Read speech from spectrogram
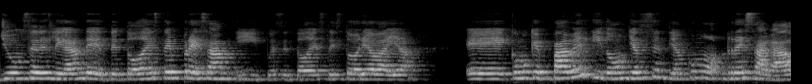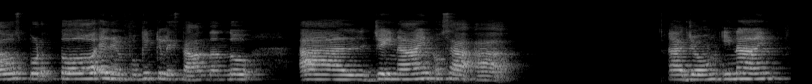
Jun se desligaran de, toda esta empresa y pues de toda esta historia, vaya, eh, como que Pavel y Dom ya se sentían como rezagados por todo el enfoque que le estaban dando al J9, o sea, a, a John y Nine.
